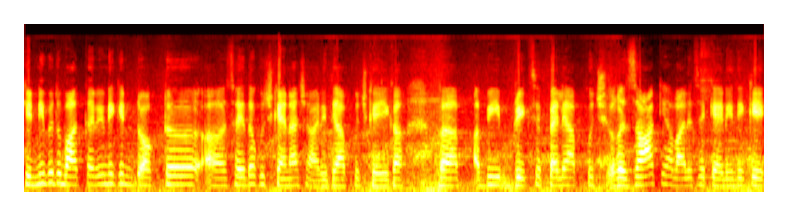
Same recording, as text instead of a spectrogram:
किडनी पर तो बात करें, लेकिन डॉक्टर सईदा कुछ कहना चाह रही थी, आप कुछ कहिएगा? अभी ब्रेक से पहले आप कुछ गज़ा के हवाले से कह रही थी कि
